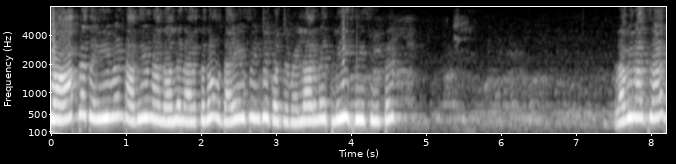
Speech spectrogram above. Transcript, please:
ஸோ ஆஃப்டர் த ஈவெண்ட் அதையும் நாங்கள் வந்து நடத்தணும். தயவு செஞ்சு கொஞ்சம் எல்லாருமே please be seated Raviraj sir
